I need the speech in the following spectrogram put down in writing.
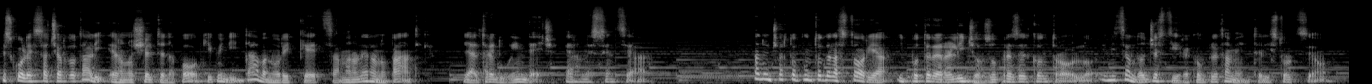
Le scuole sacerdotali erano scelte da pochi, quindi davano ricchezza, ma non erano pratiche. Le altre due invece erano essenziali. Ad un certo punto della storia il potere religioso prese il controllo, iniziando a gestire completamente l'istruzione.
